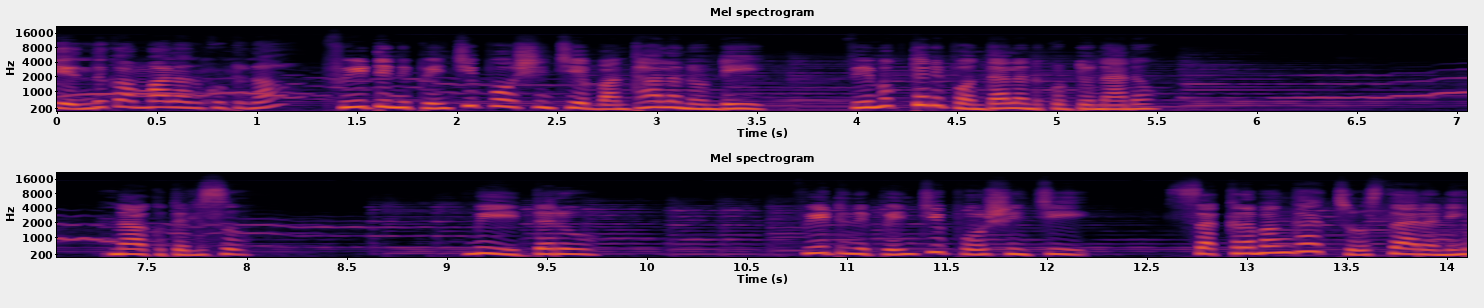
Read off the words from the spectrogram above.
ఎందుకు అమ్మాలనుకుంటున్నావు వీటిని పెంచి పోషించే బంధాల నుండి విముక్తిని పొందాలనుకుంటున్నాను. నాకు తెలుసు మీ ఇద్దరూ వీటిని పెంచి పోషించి సక్రమంగా చూస్తారని.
